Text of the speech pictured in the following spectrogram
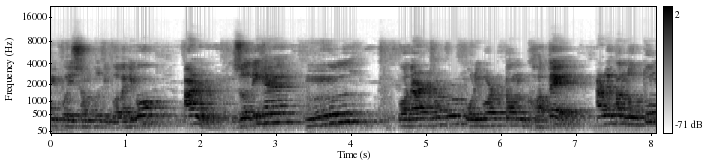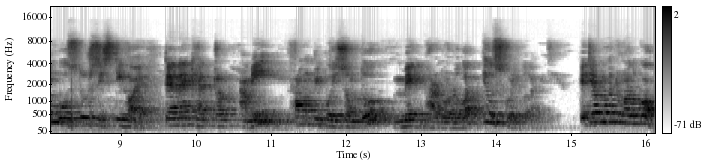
প্ৰিপজিশ্যনটো দিব লাগিব। আৰু যদিহে মূল পদাৰ্থটোৰ পৰিৱৰ্তন ঘটে আৰু এটা নতুন বস্তুৰ সৃষ্টি হয় তেনে ক্ষেত্ৰত আমি ফ্ৰম প্ৰিপজিশ্যনটো মেক ভাৰ্বৰ লগত ইউজ কৰিব লাগে। এতিয়া মই তোমালোকক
